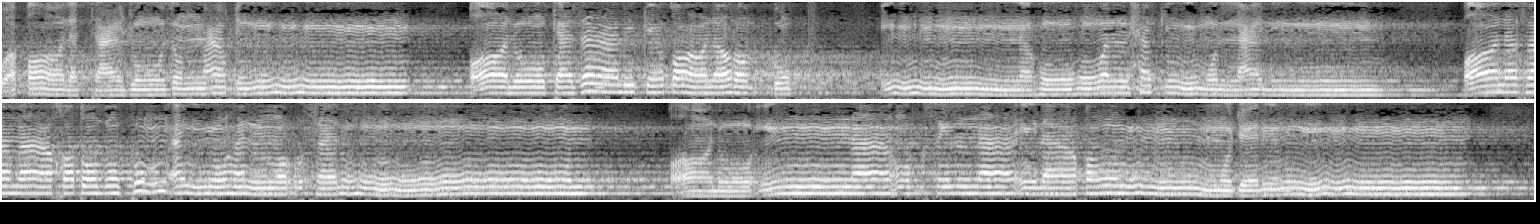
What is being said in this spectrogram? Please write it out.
وقالت عجوز عقيم. قالوا كذلك قال ربك إنه هو الحكيم العليم. قال فما خطبكم أيها المرسلون؟ قالوا إنا أرسلنا إلى قوم مجرمين.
